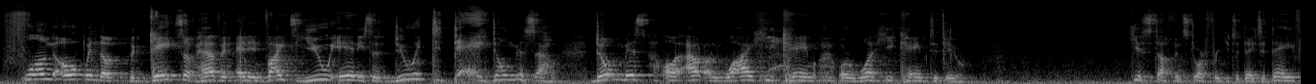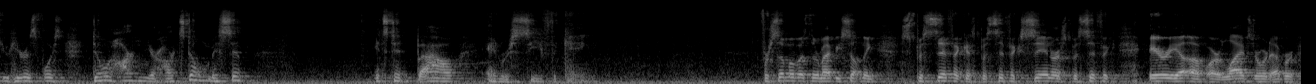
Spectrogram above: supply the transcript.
flung open the, the gates of heaven and invites you in. He says, Do it today. Don't miss out. Don't miss out on why He came or what He came to do. He has stuff in store for you today. Today, if you hear his voice, don't harden your hearts. Don't miss him. Instead, bow and receive the king. For some of us, there might be something specific, a specific sin or a specific area of our lives or whatever,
